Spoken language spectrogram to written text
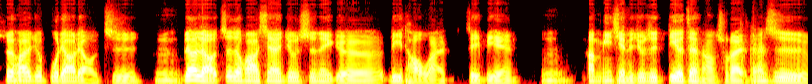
所以后来就不了了之。嗯，不了了之的话，现在就是那个立陶宛这边，嗯，那明显的就是第二战场出来，但是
